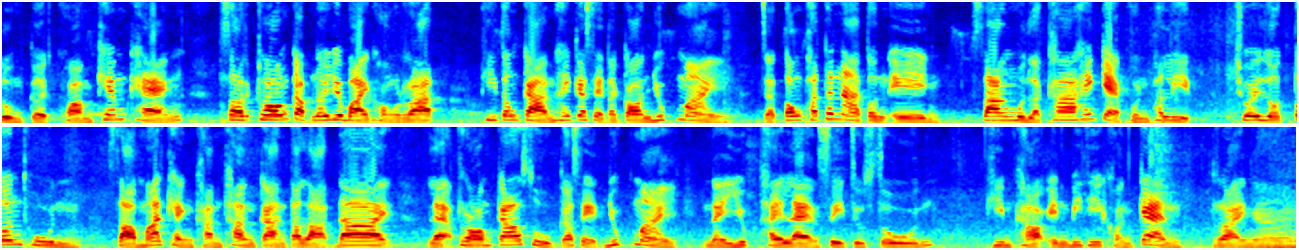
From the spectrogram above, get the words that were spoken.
กลุ่มเกิดความเข้มแข็ง สอดคล้องกับนโยบายของรัฐ ที่ต้องการให้เกษตรกรยุคใหม่ จะต้องพัฒนาตนเอง สร้างมูลค่าให้แก่ผลผลิต ช่วยลดต้นทุน สามารถแข่งขันทางการตลาดได้ และพร้อมก้าวสู่เกษตรยุคใหม่ในยุคไทยแลนด์ 4.0 ทีมข่าว NBT ขอนแก่น รายงาน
